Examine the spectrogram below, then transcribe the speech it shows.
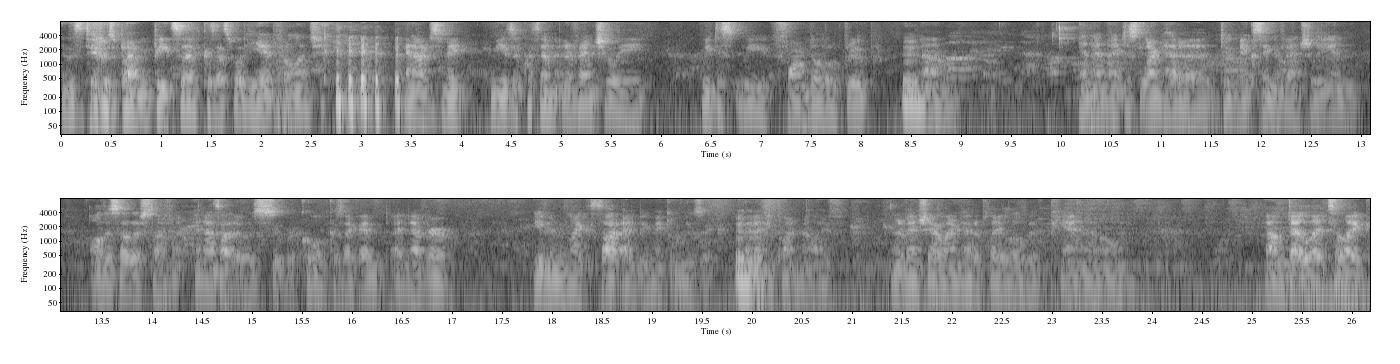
and this dude was buying me pizza because that's what he had for lunch. and I would just make music with him, and eventually we just we formed a little group Mm. um, and then I just learned how to do mixing eventually and all this other stuff and I thought it was super cool because like I I never even like thought I'd be making music Mhm. at any point in my life and eventually I learned how to play a little bit of piano and um, that led to like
